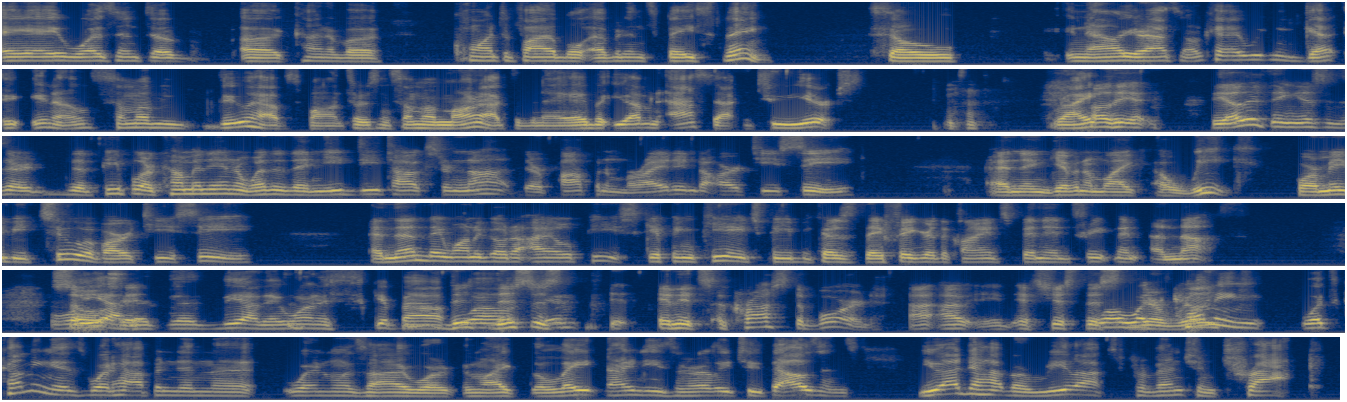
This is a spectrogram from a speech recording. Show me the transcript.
AA wasn't a, a kind of a quantifiable evidence based thing. So now you're asking, okay, we can get, you know, some of them do have sponsors and some of them are active in AA, but you haven't asked that in two years, right? Well, the the other thing is, is the people are coming in, and whether they need detox or not, they're popping them right into RTC and then giving them like a week or maybe two of RTC. And then they want to go to IOP, skipping PHP because they figure the client's been in treatment enough. Well, so yeah, it, the, the, yeah, they want to skip out. This, well, this is, and, it, and it's across the board. I, I, it's just this. Well, what's coming? Really, what's coming is what happened in the when was I working in like the late 90s and early 2000s you had to have a relapse prevention track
